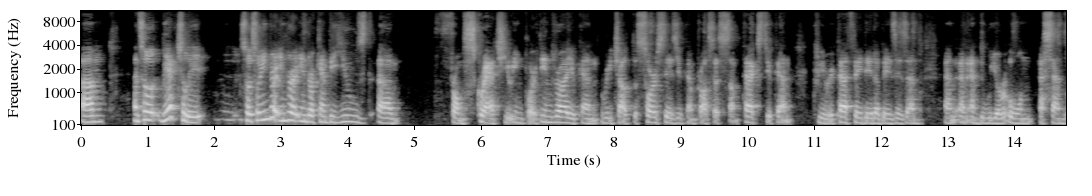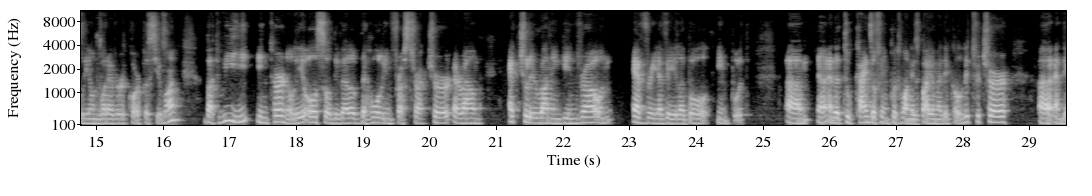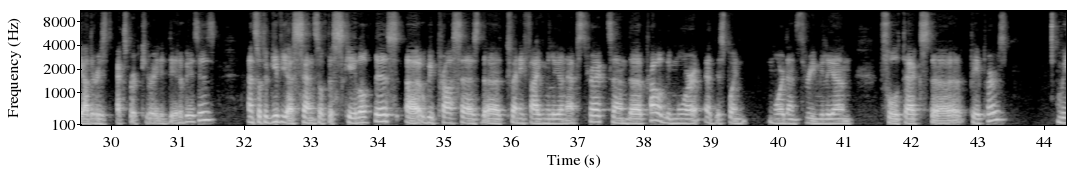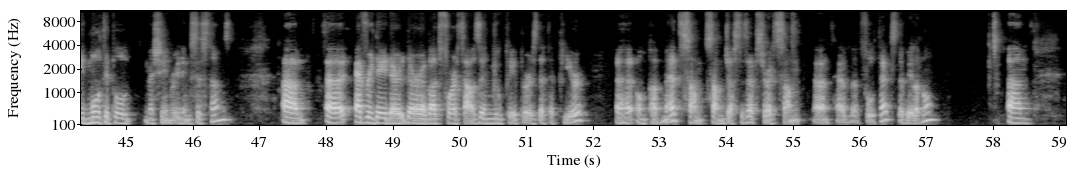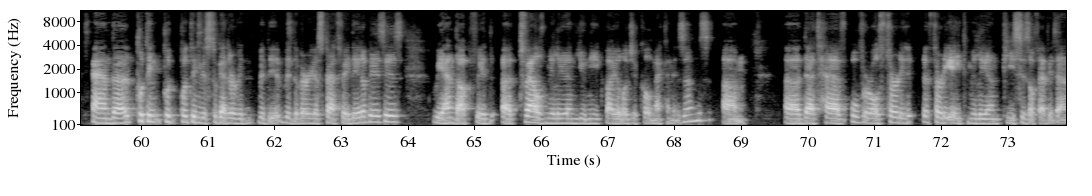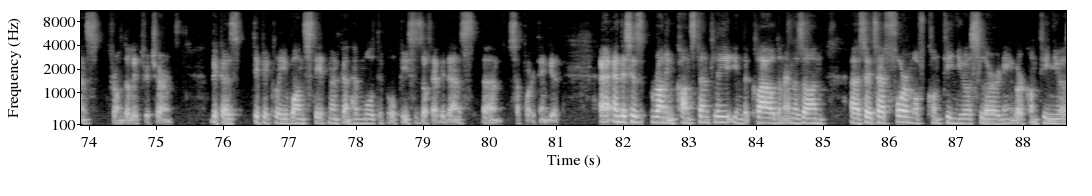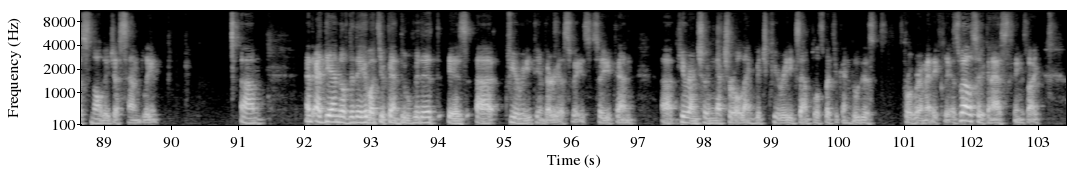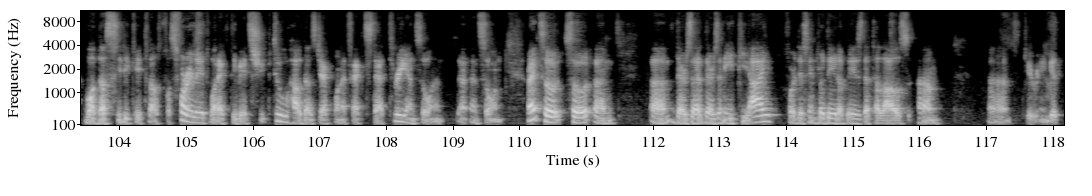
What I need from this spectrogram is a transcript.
Um, and so we actually, so, so Indra, Indra, Indra can be used um, from scratch. You import Indra, you can reach out to sources, you can process some text, you can query pathway databases and, and, and, and do your own assembly on whatever corpus you want but we internally also developed the whole infrastructure around actually running Indra on every available input. Um, and the two kinds of input, one is biomedical literature, uh, and the other is expert curated databases. And so to give you a sense of the scale of this, uh, we processed uh, 25 million abstracts and uh, probably more at this point, more than 3 million full text uh, papers with multiple machine reading systems. Um, uh, every day there, there are about 4,000 new papers that appear uh, on PubMed, some, some just as abstract, some uh, have full text available. Um, and uh, putting, put, putting this together with, with, the, with the various pathway databases, we end up with uh, 12 million unique biological mechanisms um, uh, that have overall 30, 38 million pieces of evidence from the literature because typically one statement can have multiple pieces of evidence um, supporting it. And this is running constantly in the cloud on Amazon. Uh, so it's a form of continuous learning or continuous knowledge assembly. Um, and at the end of the day, what you can do with it is uh, query it in various ways. So you can, uh, here I'm showing natural language query examples, but you can do this programmatically as well. So you can ask things like, what does CDK12 phosphorylate? What activates SHIP2? How does JAK1 affect STAT3 and so on and so on, right? So, so um, um, there's, a, there's an API for this Indra database that allows um, uh, querying it.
